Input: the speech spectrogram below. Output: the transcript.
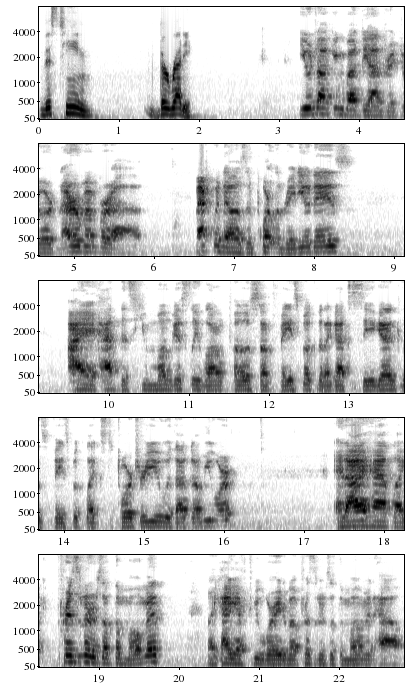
this team they're ready. You were talking about DeAndre Jordan. I remember uh, back when I was in Portland radio days. I had this humongously long post on Facebook that I got to see again because Facebook likes to torture you with how dumb you were and I had like prisoners of the moment, like how you have to be worried about prisoners of the moment, how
